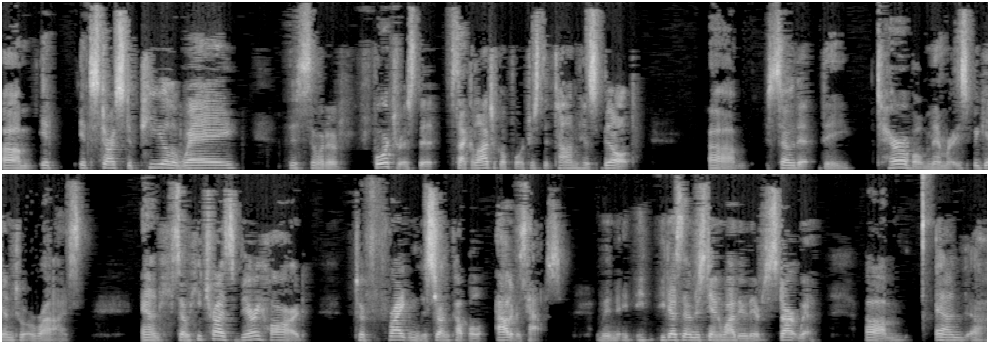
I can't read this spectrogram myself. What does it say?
um, it it starts to peel away this sort of fortress that psychological fortress that Tom has built, um, so that the terrible memories begin to arise. And so he tries very hard to frighten this young couple out of his house. I mean, he, he doesn't understand why they're there to start with. Um, and, uh,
